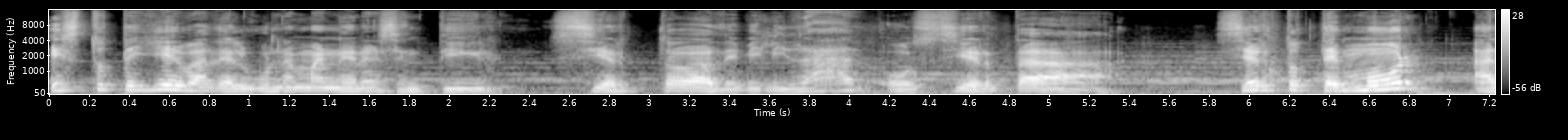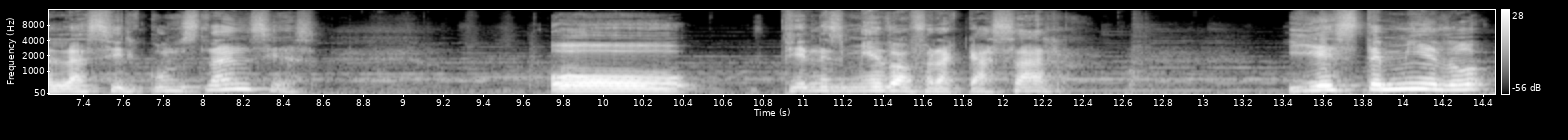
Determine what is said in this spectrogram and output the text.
Esto te lleva de alguna manera a sentir cierta debilidad o cierta, cierto temor a las circunstancias. O tienes miedo a fracasar. Y este miedo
